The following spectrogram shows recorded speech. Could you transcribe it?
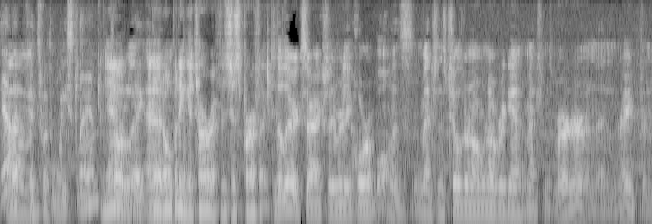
Yeah, that Um, fits with Wasteland. Yeah, Totally, Like, that opening guitar riff is just perfect. The lyrics are actually really horrible. It's, it mentions children over and over again. It mentions murder and, and rape, and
